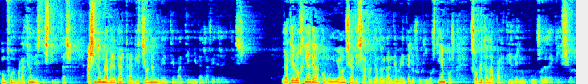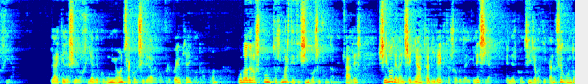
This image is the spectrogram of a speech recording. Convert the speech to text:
con formulaciones distintas, ha sido una verdad tradicionalmente mantenida en la fe de la Iglesia. La teología de la comunión se ha desarrollado grandemente en los últimos tiempos, sobre todo a partir del impulso de la eclesiología. La eclesiología de comunión se ha considerado con frecuencia y con razón uno de los puntos más decisivos y fundamentales, si no de la enseñanza directa sobre la Iglesia en el Concilio Vaticano II,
